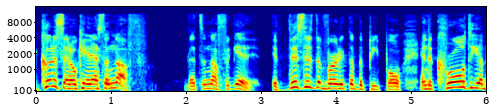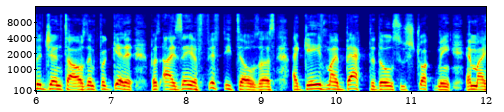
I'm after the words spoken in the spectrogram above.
could have said, okay, that's enough. That's enough, forget it. If this is the verdict of the people and the cruelty of the Gentiles, then forget it. But Isaiah 50 tells us, I gave my back to those who struck me and my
